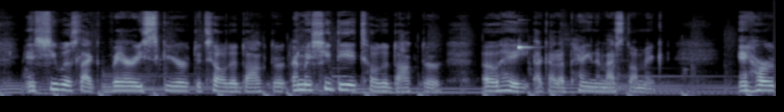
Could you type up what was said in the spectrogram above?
and she was like very scared to tell the doctor. I mean, she did tell the doctor, "Oh, hey, I got a pain in my stomach," and her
